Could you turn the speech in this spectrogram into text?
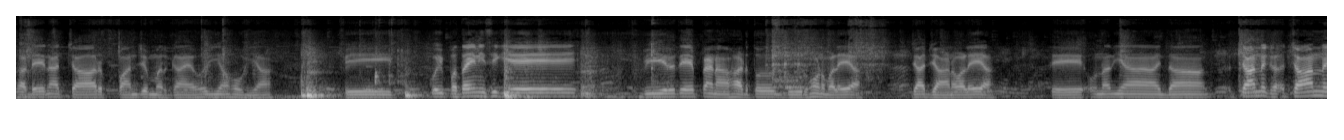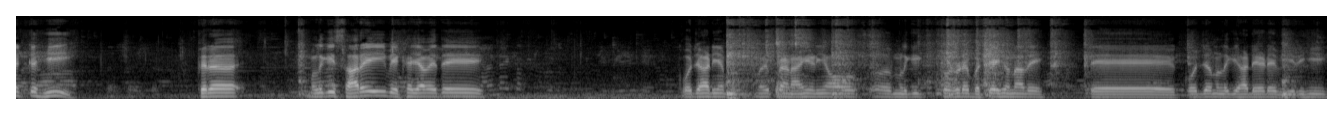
ਸਾਡੇ ਨਾ 4-5 ਮਰਗਾਂ ਇਹੋ ਜੀਆਂ ਹੋ ਗਈਆਂ ਵੀ ਕੋਈ ਪਤਾ ਹੀ ਨਹੀਂ ਸੀ ਕਿ ਇਹ ਵੀਰ ਤੇ ਭੈਣਾਂ ਹੱਡ ਤੋਂ ਦੂਰ ਹੋਣ ਵਾਲੇ ਆ ਜਾਂ ਜਾਣ ਵਾਲੇ ਆ। ਤੇ ਉਹਨਾਂ ਦੀਆਂ ਇਦਾਂ ਅਚਾਨਕ ਅਚਾਨਕ ਹੀ ਫਿਰ ਮਤਲਬ ਕਿ ਸਾਰੇ ਹੀ ਵੇਖਿਆ ਜਾਵੇ ਤੇ ਕੁਝ ਸਾਡੀਆਂ ਮਤਲਬ ਭੈਣਾਂ ਸੀ ਜਿਹੜੀਆਂ ਉਹ ਅਹ, ਮਤਲਬ ਕਿ ਛੋਟੇ ਛੋਟੇ ਬੱਚੇ ਸੀ ਉਹਨਾਂ ਦੇ ਤੇ ਕੁਝ ਮਤਲਬ ਕਿ ਸਾਡੇ ਜਿਹੜੇ ਵੀਰ ਸੀ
